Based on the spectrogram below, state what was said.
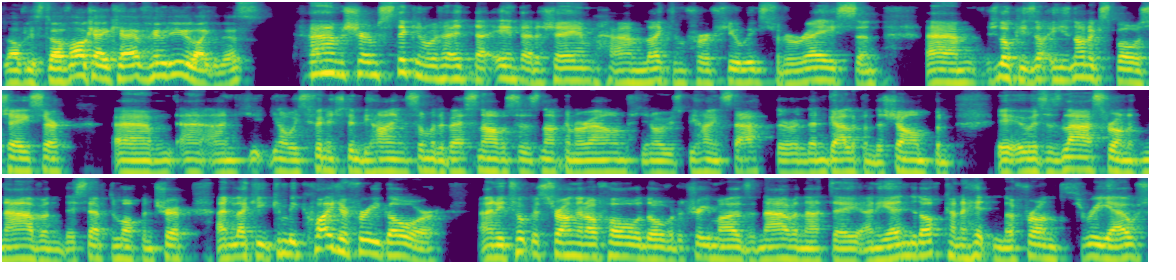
Lovely stuff. Okay, Kev, who do you like in this? I'm sure I'm sticking with it. That ain't that a shame. Um, liked him for a few weeks for the race, and um, look, he's not, he's not exposed chaser. Um, and, and, you know he's finished in behind some of the best novices knocking around. You know he was behind Statler and then Galopin Des Champs, and it, it, was his last run at Navan. They stepped him up and trip, and like he can be quite a free goer. And he took a strong enough hold over the three miles at Navan that day, and he ended up kind of hitting the front three out.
